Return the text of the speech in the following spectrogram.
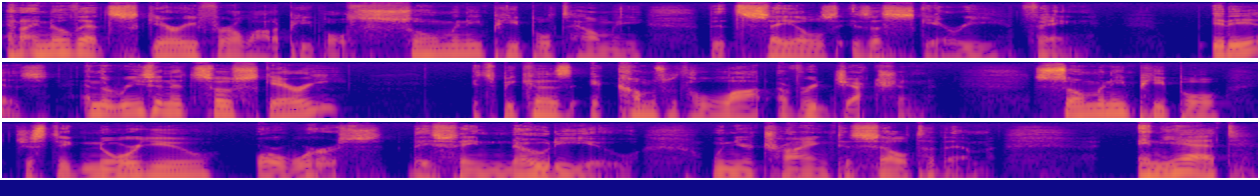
And I know that's scary for a lot of people. So many people tell me that sales is a scary thing. It is. And the reason it's so scary, it's because it comes with a lot of rejection. So many people just ignore you, or worse, they say no to you when you're trying to sell to them. And yet,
